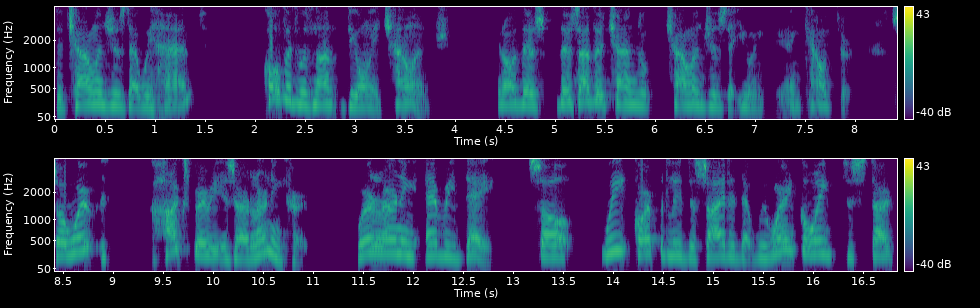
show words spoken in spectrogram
the challenges that we had. COVID was not the only challenge. You know, there's there's other challenges that you encounter. So we're Hawkesbury is our learning curve. We're learning every day. So we corporately decided that we weren't going to start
